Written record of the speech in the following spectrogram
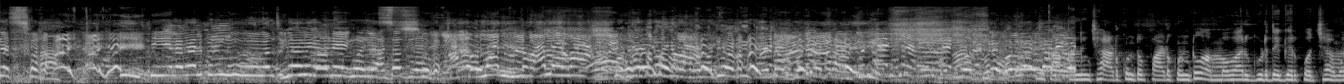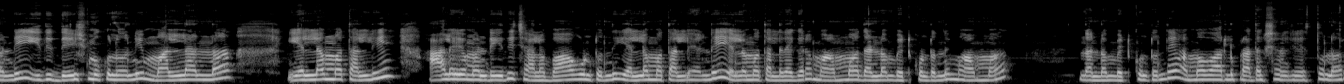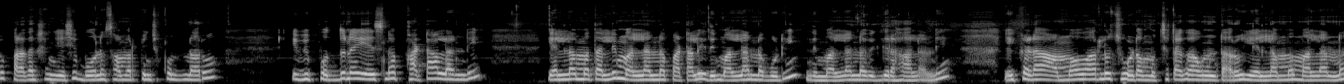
అక్కడి నుంచి ఆడుకుంటూ పాడుకుంటూ అమ్మవారి గుడి దగ్గరకు వచ్చామండి. ఇది దేశ్ముఖలోని మల్లన్న ఎల్లమ్మ తల్లి ఆలయం అండి ఇది. చాలా బాగుంటుంది. ఎల్లమ్మ తల్లి అండి. ఎల్లమ్మ తల్లి దగ్గర మా అమ్మ దండం పెట్టుకుంటుంది. మా అమ్మ దండం పెట్టుకుంటుంది. అమ్మవార్లు ప్రదక్షిణ చేస్తున్నారు. ప్రదక్షిణ చేసి బోనం సమర్పించుకుంటున్నారు. ఇవి పొద్దున వేసిన పటాలండి. ఎల్లమ్మ తల్లి మల్లన్న పటాలు. ఇది మల్లన్న గుడి. ఇది మల్లన్న విగ్రహాలండి. ఇక్కడ అమ్మవార్లు చూడ ముచ్చటగా ఉంటారు. ఎల్లమ్మ మల్లన్న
